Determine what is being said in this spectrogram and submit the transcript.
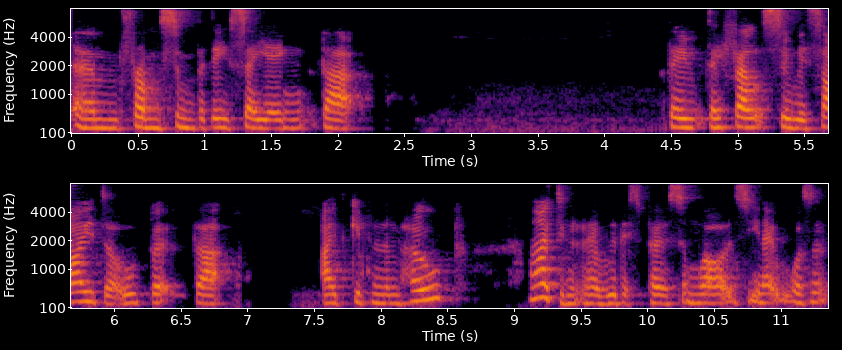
um, from somebody saying that they they felt suicidal, but that I'd given them hope. I didn't know who this person was. You know, it wasn't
